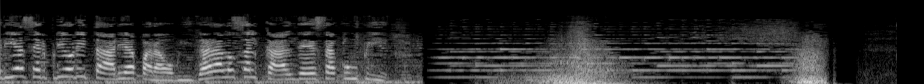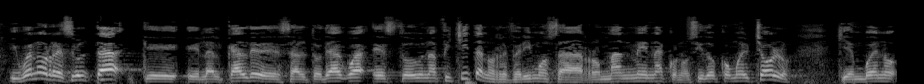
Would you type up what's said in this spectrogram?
debería ser prioritaria para obligar a los alcaldes a cumplir. Y bueno, resulta que el alcalde de Salto de Agua es toda una fichita. Nos referimos a Román Mena, conocido como el Cholo quien, bueno,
